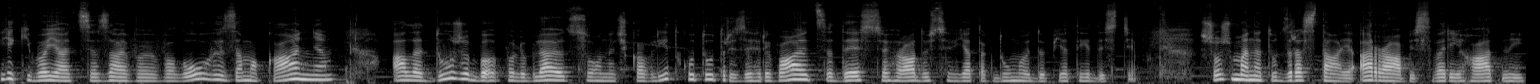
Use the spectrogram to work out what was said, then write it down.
які бояться зайвої вологи, замокання, але дуже полюбляють сонечка. Влітку тут розігрівається десь градусів, я так думаю, до 50. Що ж в мене тут зростає? Арабіс варігатний,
